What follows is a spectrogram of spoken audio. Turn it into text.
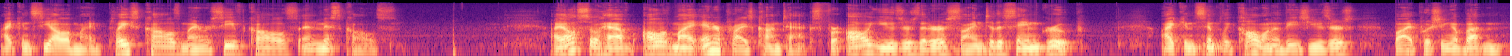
I can see all of my placed calls, my received calls, and missed calls. I also have all of my enterprise contacts for all users that are assigned to the same group. I can simply call one of these users by pushing a button.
